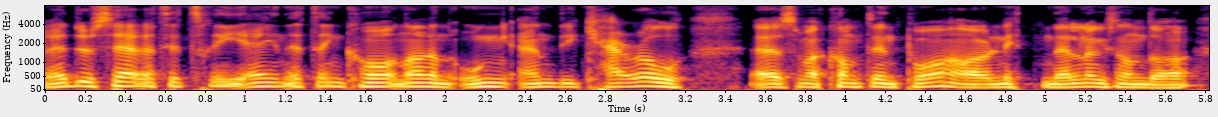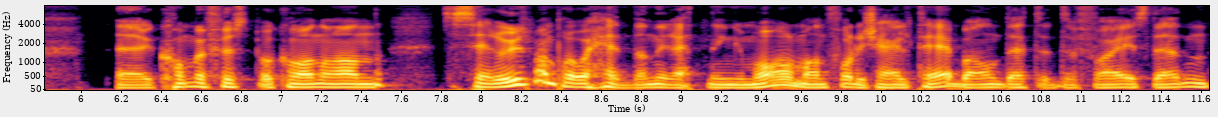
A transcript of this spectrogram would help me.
reduserer til 3-1 etter en corner. En ung Andy Carroll som har kommet inn på, har 19 eller noe sånt da Eh, kommer først på corneren. Det ser ut som han prøver å heade den i retning mål, men han får det ikke helt til. Ballen detter til Fay isteden.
